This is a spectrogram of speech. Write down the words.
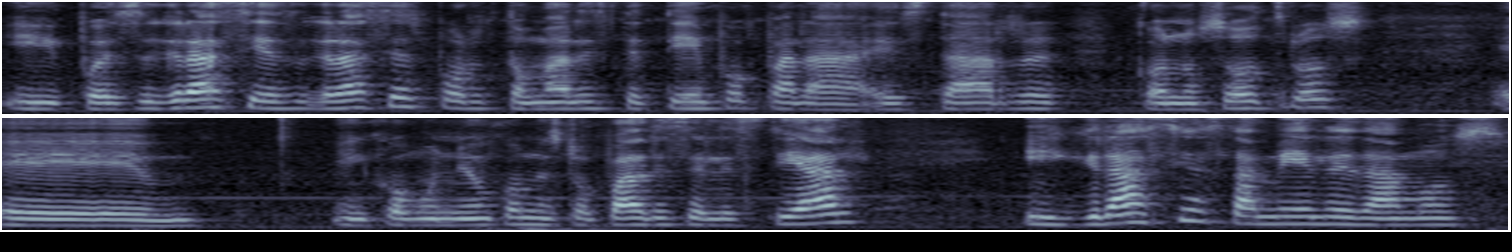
Y pues gracias, gracias por tomar este tiempo para estar con nosotros eh, en comunión con nuestro Padre Celestial. Y gracias también le damos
